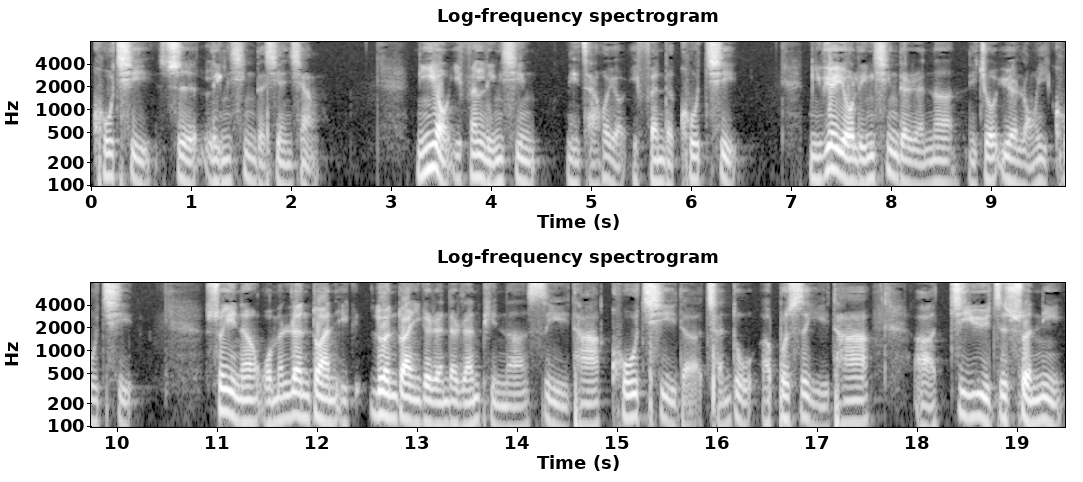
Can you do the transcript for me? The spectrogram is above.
哭泣是灵性的现象，你有一分灵性，你才会有一分的哭泣。你越有灵性的人呢，你就越容易哭泣。所以呢，我们论断一论断一个人的人品呢，是以他哭泣的程度，而不是以他啊、际遇之顺利，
